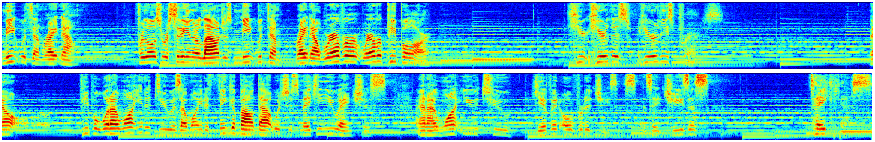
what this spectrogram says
meet with them right now. For those who are sitting in their lounges, meet with them right now, wherever, wherever people are. Hear, hear, this, hear these prayers. Now, people, what I want you to do is I want you to think about that which is making you anxious, and I want you to give it over to Jesus and say, Jesus, Take this,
